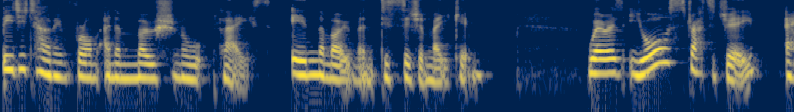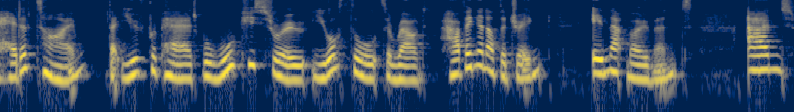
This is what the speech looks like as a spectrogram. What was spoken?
be determined from an emotional place in the moment decision making. Whereas your strategy ahead of time that you've prepared will walk you through your thoughts around having another drink in that moment. And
